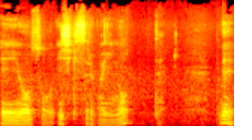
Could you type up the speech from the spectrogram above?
栄養素を意識すればいいの？って。で、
